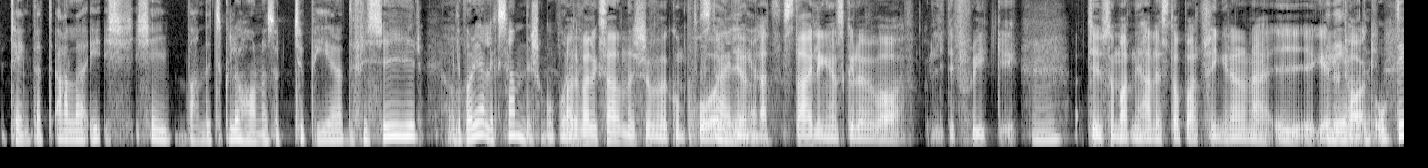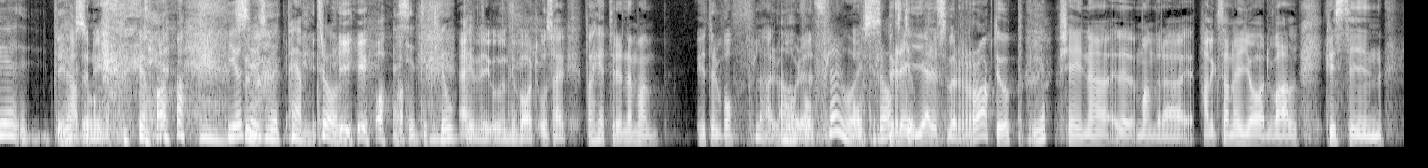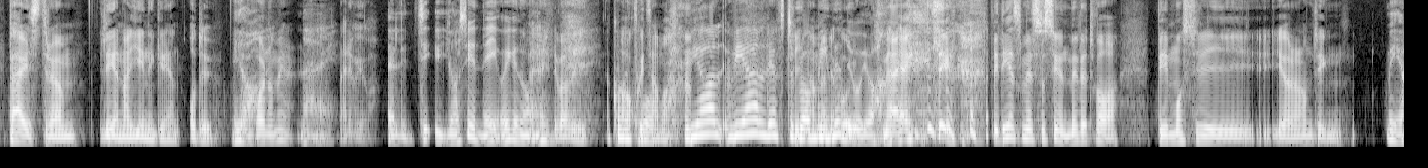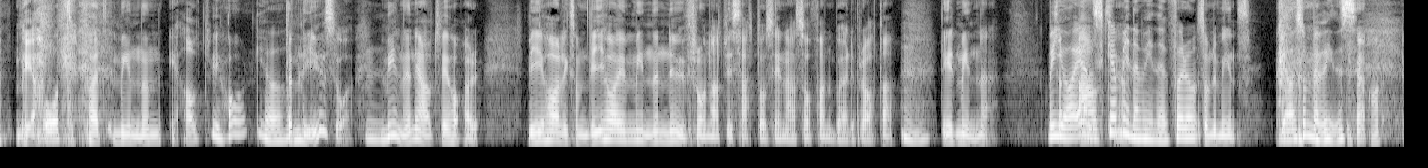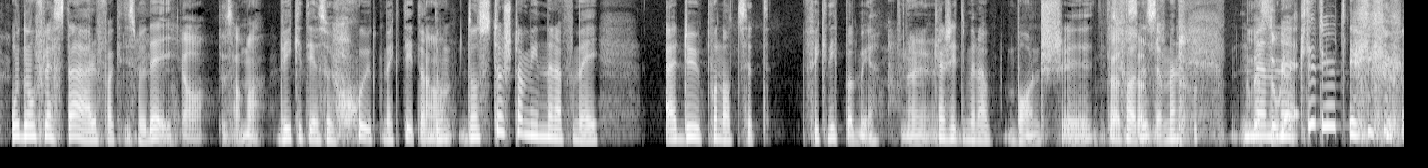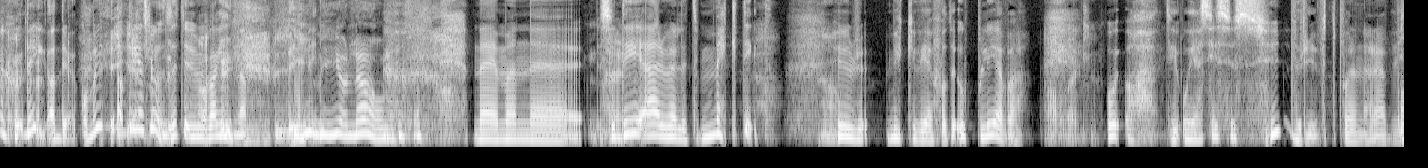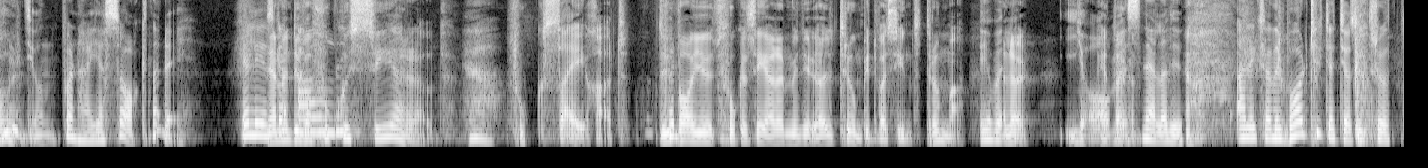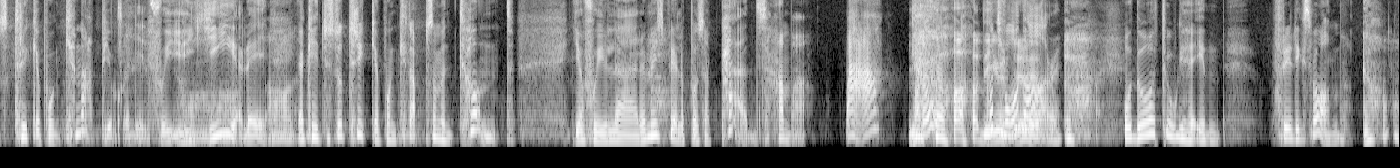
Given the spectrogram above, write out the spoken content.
tänkt att alla i tjejbandet skulle ha någon sorts tuperad frisyr. Eller var det Alexander som kom på Ja, det? det var Alexander som kom på Stylingen. att stylingen skulle vara lite freaky. Mm. Typ som att ni hade stoppat fingrarna i eluttag. Och det Det blev hade så. ni. ja. För jag ser ut som ett pentroll. ja. Jag ser inte klok Nej, ut. det är underbart. Och så här, vad heter det när man Heter det våfflar Ja, håret? våfflar håret, Och sprayar det som rakt upp. Japp. Tjejerna, de andra, Alexandra Jardvall, Kristin Bergström, Lena Ginnegren och du. Ja. Var det någon mer? Nej. Nej, det var jag. Eller jag säger nej, jag har ingen aning. Nej, det var vi. Jag kommer Ja, skitsamma. Vi har, vi har aldrig haft så bra minne människor. du och jag. Nej, det, det är det som är så synd. Men vet du vad? Det måste vi göra någonting Med. med. Åt. För att minnen är allt vi har. Ja. Mm. Men det är ju så. Minnen är allt vi har. Vi har, liksom, vi har ju minnen nu från att vi satte oss i den här soffan och började prata. Det är ett minne. Men Så jag älskar mina minnen. För de, Som du minns. Ja, som jag minns. Ja. Och de flesta är faktiskt med dig. Ja, detsamma. Vilket är så sjukt mäktigt. Att Ja. de, de största minnena för mig är du på något sätt förknippad med. Nej. Kanske inte mina barns eh, Födelse. Men, Där men, stod jag. eh, det, ja, det kom ut Andreas Lundstedt ur vaginan. Leave me alone. Nej men, eh, så Nej. det är väldigt mäktigt. Hur mycket vi har fått uppleva. Ja, verkligen. Och, det, och jag ser så sur ut på den här videon. På den här Jag saknar dig. Eller jag Nej ska men du var aldrig... fokuserad. Ja. Fokuserad. Du För- var ju fokuserad med det, trumpigt var synttrumma. Ja, men- Eller? Ja, Heter men det. snälla du. Alexander Bard tyckte att jag skulle tr- trycka på en knapp. Jag bara, du får ju ge dig. ja. Jag kan inte stå och trycka på en knapp som en tönt. Jag får ju lära mig spela på så här pads. Han bara, va? Vadå? Ja, det på två du. Och då tog jag in Fredrik Svan.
